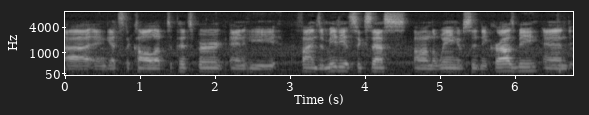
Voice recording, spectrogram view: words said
uh, and gets the call up to Pittsburgh, and he finds immediate success on the wing of Sidney Crosby, and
